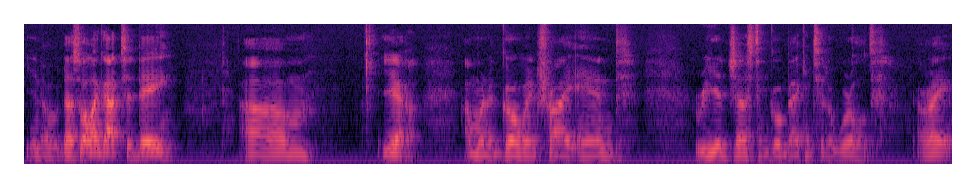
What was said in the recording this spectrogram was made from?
You know, that's all I got today. Um, yeah, I'm going to go and try and readjust and go back into the world. All right.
